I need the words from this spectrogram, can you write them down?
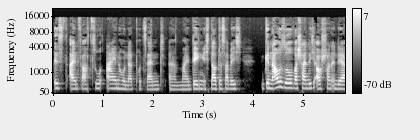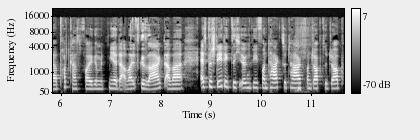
ist einfach zu 100 Prozent äh, mein Ding. Ich glaube, das habe ich genauso wahrscheinlich auch schon in der Podcast-Folge mit mir damals gesagt, aber es bestätigt sich irgendwie von Tag zu Tag, von Job zu Job.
